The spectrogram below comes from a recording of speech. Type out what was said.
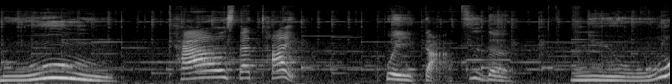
moo, cows that type，会打字的牛。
